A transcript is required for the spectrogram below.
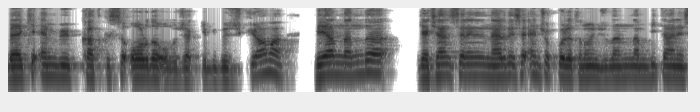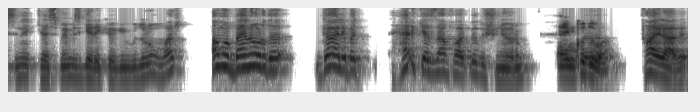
belki en büyük katkısı orada olacak gibi gözüküyor ama bir yandan da geçen senenin neredeyse en çok gol atan oyuncularından bir tanesini kesmemiz gerekiyor gibi bir durum var. Ama ben orada galiba herkesten farklı düşünüyorum. Enkudu ee, mu? Hayır abi.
